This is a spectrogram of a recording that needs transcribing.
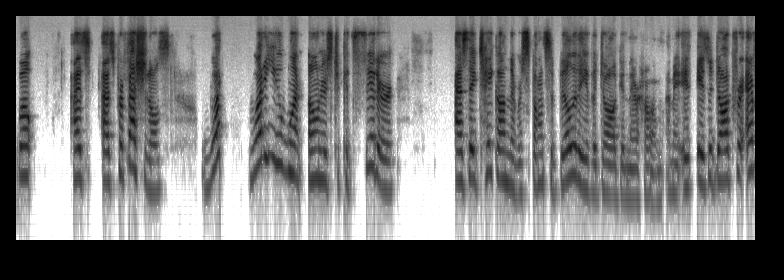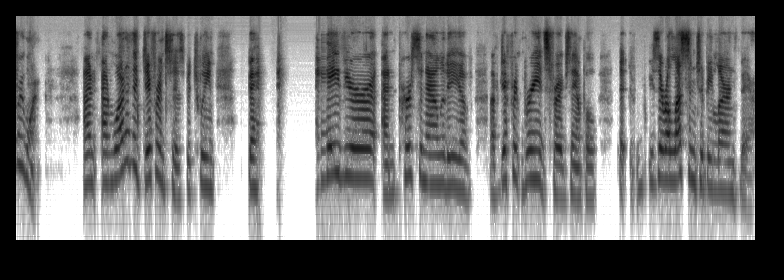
Well, as as professionals, what what do you want owners to consider as they take on the responsibility of a dog in their home? I mean, it is a dog for everyone, and and what are the differences between behavior and personality of, of different breeds, for example? Eh, is there a lesson to be learned there?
